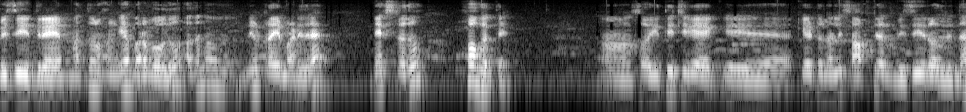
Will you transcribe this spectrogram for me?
ಬಿಸಿ ಇದ್ರೆ ಮತ್ತು ಹಾಗೆ ಬರಬಹುದು. ಅದನ್ನು ನೀವು ಟ್ರೈ ಮಾಡಿದ್ರೆ ನೆಕ್ಸ್ಟ್ ಅದು ಹೋಗುತ್ತೆ. ಸೊ ಇತ್ತೀಚೆಗೆ ಕೆ ನಲ್ಲಿ ಸಾಫ್ಟ್ವೇರ್ ಬಿಸಿ ಇರೋದ್ರಿಂದ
